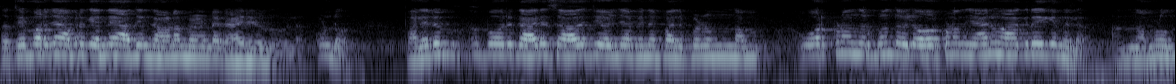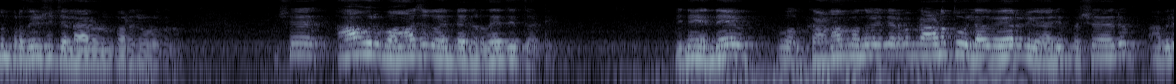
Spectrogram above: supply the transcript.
സത്യം പറഞ്ഞാൽ അവർക്ക് എന്നെ ആദ്യം കാണാൻ വേണ്ട കാര്യമൊന്നുമില്ല. ഉണ്ടോ? പലരും ഇപ്പോൾ ഒരു കാര്യം സാധിച്ചു കഴിഞ്ഞാൽ പിന്നെ പലപ്പോഴും നം ഓർക്കണമെന്ന് നിർബന്ധമില്ല. ഓർക്കണമെന്ന് ഞാനും ആഗ്രഹിക്കുന്നില്ല. അത് നമ്മളൊന്നും പ്രതീക്ഷിച്ചില്ല ആരോടും പറഞ്ഞു കൊടുക്കുന്നത് പക്ഷേ ആ ഒരു വാചകം എന്റെ ഹൃദയത്തിൽ തട്ടി. പിന്നെ എന്നെ കാണാൻ വന്നു കഴിഞ്ഞാൽ ചിലപ്പം കാണത്തുമില്ല അത് വേറൊരു കാര്യം. പക്ഷേ ആയാലും അവർ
